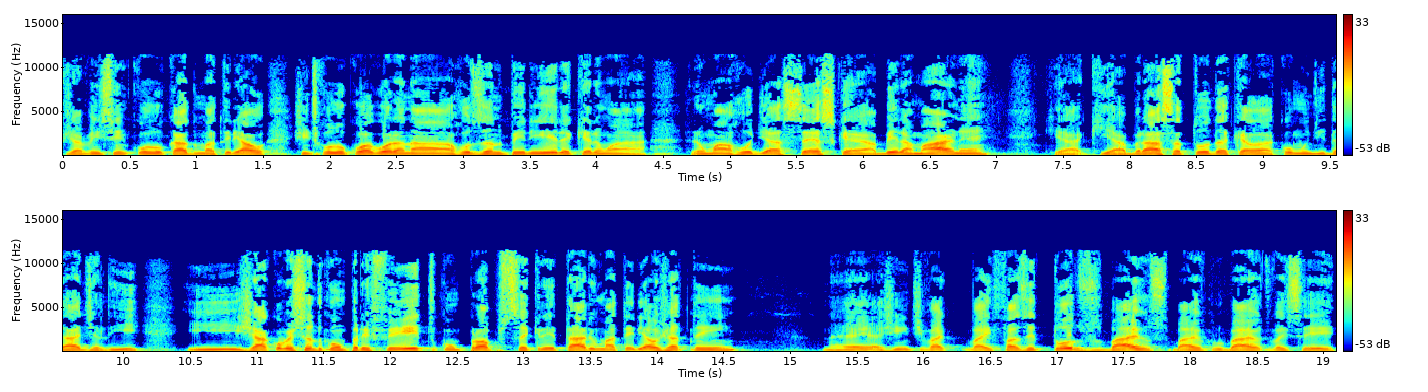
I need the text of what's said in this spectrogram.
já vem sendo colocado material. A gente colocou agora na Rosano Pereira, que era uma era uma rua de acesso que é a beira-mar, né? Que, a, que abraça toda aquela comunidade ali. E já conversando com o prefeito, com o próprio secretário, o material já tem. Né? A gente vai, vai fazer todos os bairros, bairro por bairro, vai ser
